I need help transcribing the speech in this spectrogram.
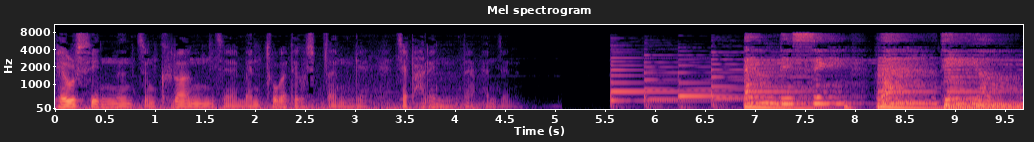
배울 수 있는 좀 그런 이제 멘토가 되고 싶다는 게 제 바람입니다. 현재는. MBC 라디오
